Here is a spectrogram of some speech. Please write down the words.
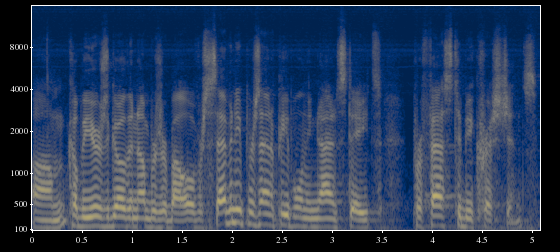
Um, a couple years ago, the numbers are about over 70% of people in the United States profess to be Christians,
